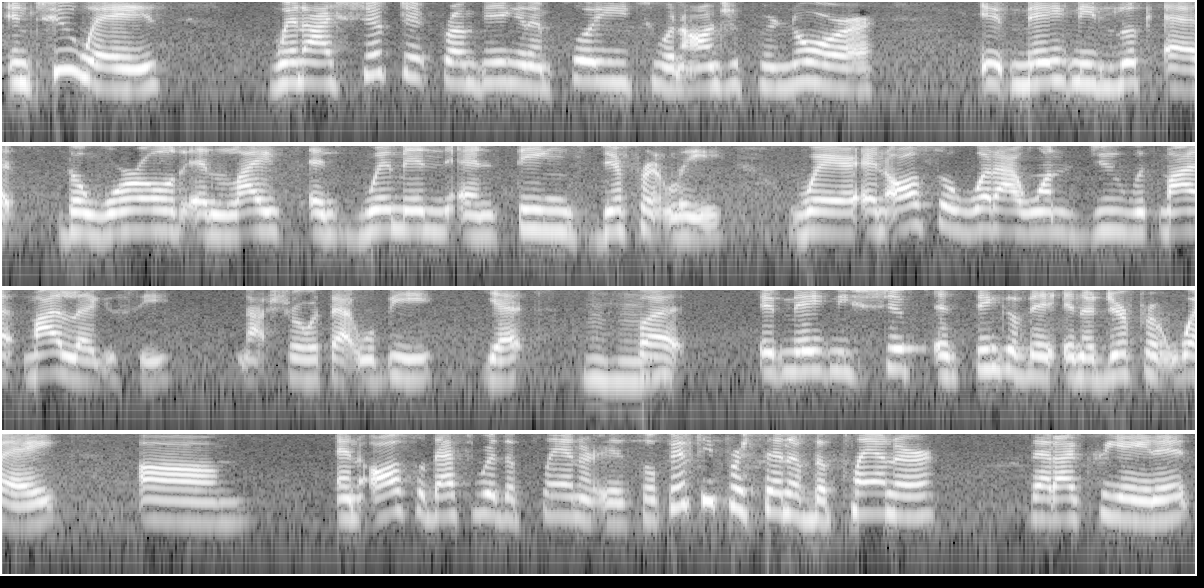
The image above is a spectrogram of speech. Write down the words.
in two ways, when I shifted from being an employee to an entrepreneur, it made me look at the world and life and women and things differently where and also what I want to do with my my legacy not sure what that will be yet mm-hmm. but it made me shift and think of it in a different way um, and also that's where the planner is. So 50% of the planner that I created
